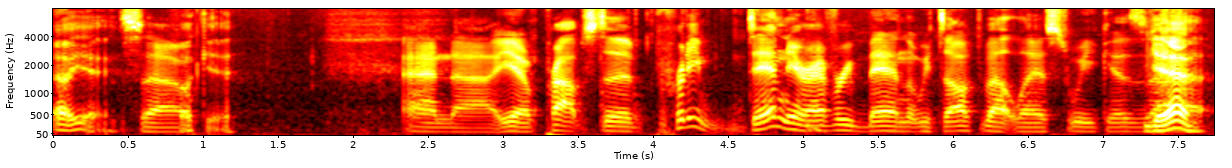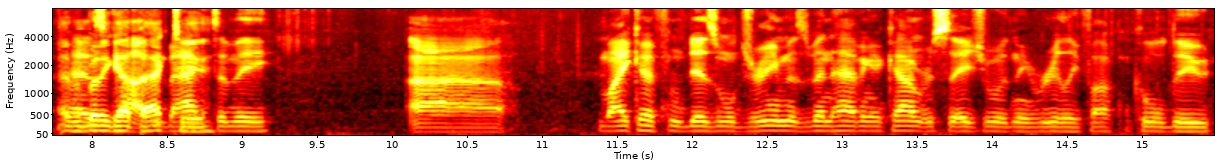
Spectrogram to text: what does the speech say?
oh yeah. So Fuck yeah. And uh, you know, props to pretty damn near every band that we talked about last week. Has Yeah, uh, everybody has got gotten back to you. to me. Uh, Micah from Dismal Dream has been having a conversation with me. Really fucking cool dude.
